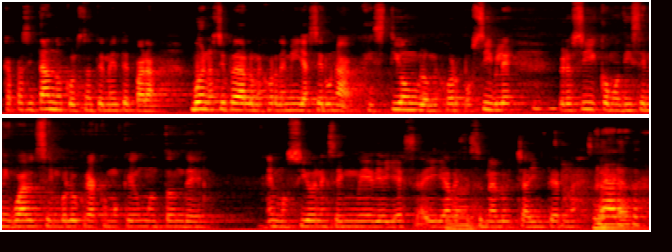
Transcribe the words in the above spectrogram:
capacitando constantemente para, bueno, siempre dar lo mejor de mí y hacer una gestión lo mejor posible, pero sí, como dicen, igual se involucra como que un montón de emociones en medio y es ahí a veces una lucha interna. Claro.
